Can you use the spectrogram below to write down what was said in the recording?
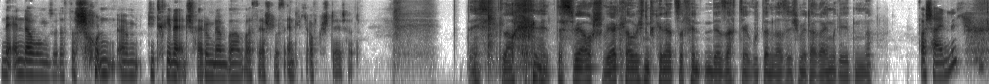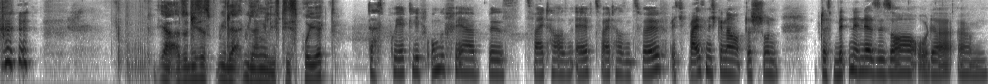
eine Änderung, so dass das schon ähm, die Trainerentscheidung dann war, was er schlussendlich aufgestellt hat. Ich glaube, das wäre auch schwer, glaube ich, einen Trainer zu finden, der sagt, ja gut, dann lasse ich mir da reinreden, ne? Wahrscheinlich. Ja, also dieses, wie, wie lange lief dieses Projekt? Das Projekt lief ungefähr bis 2011, 2012. Ich weiß nicht genau, ob das schon, ob das mitten in der Saison oder ähm,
